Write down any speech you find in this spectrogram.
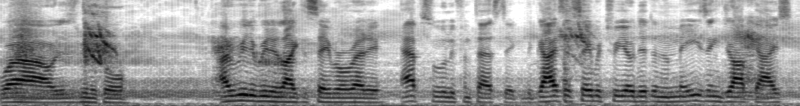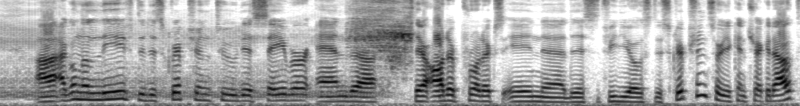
Wow, this is really cool. I really really like the Saber already. Absolutely fantastic. The guys at Sabertrio did an amazing job, guys. Uh, I'm gonna leave the description to this Saber and uh, there are other products in uh, this video's description so you can check it out.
